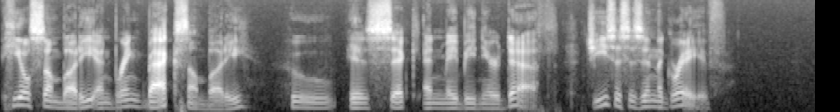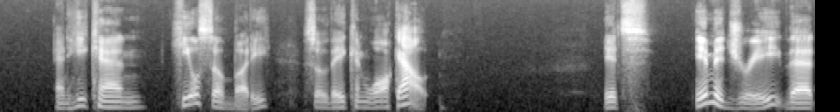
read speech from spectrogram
heal somebody and bring back somebody who is sick and may be near death. Jesus is in the grave and he can heal somebody so they can walk out. It's imagery that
